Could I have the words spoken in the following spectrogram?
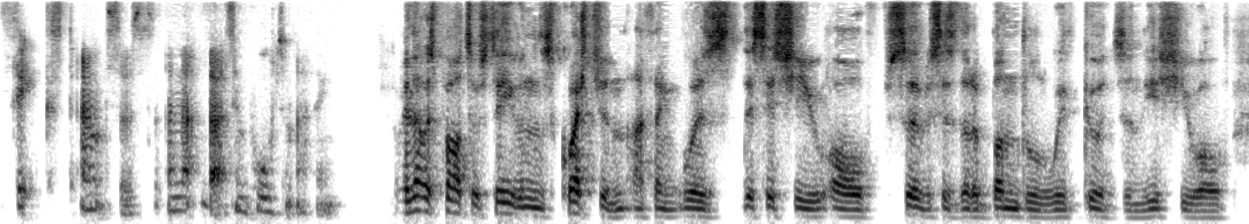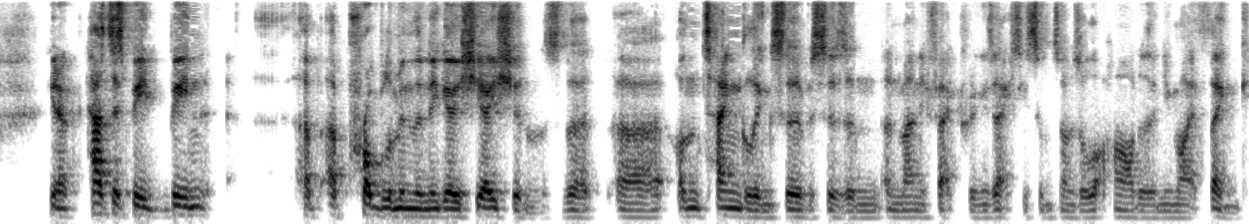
fixed answers. And that, that's important, I think. I mean, that was part of Stephen's question, I think, was this issue of services that are bundled with goods and the issue of, you know, has this been, been a, a problem in the negotiations that uh, untangling services and, and manufacturing is actually sometimes a lot harder than you might think?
